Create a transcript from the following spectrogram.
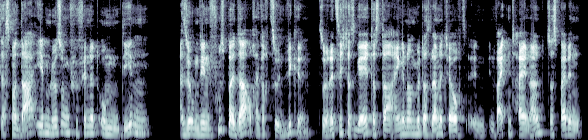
Dass man da eben Lösungen für findet, um den, also um den Fußball da auch einfach zu entwickeln. So letztlich das Geld, das da eingenommen wird, das landet ja auch in, in weiten Teilen landet das bei den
